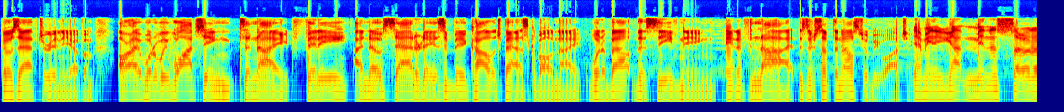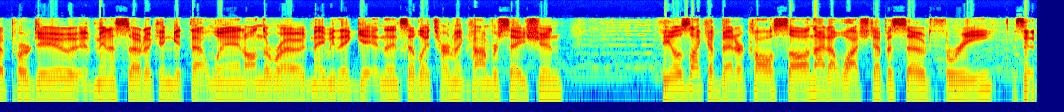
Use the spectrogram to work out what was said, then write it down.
goes after any of them. All right, what are we watching tonight? Fitty, I know Saturday is a big college basketball night. What about this evening? And if not, is there something else you'll be watching? I mean, you got Minnesota, Purdue. If Minnesota can get that win on the road, maybe they get in the NCAA tournament conversation. Feels like a Better Call Saul night. I watched episode three. Is it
